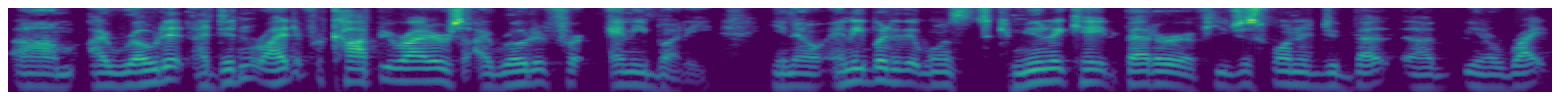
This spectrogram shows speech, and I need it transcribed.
um, I wrote it. I didn't write it for copywriters. I wrote it for anybody. You know, anybody that wants to communicate better. If you just want to do, better, uh, you know, write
